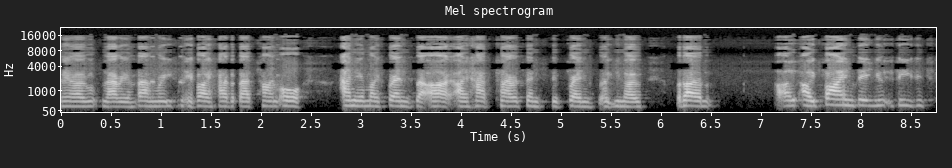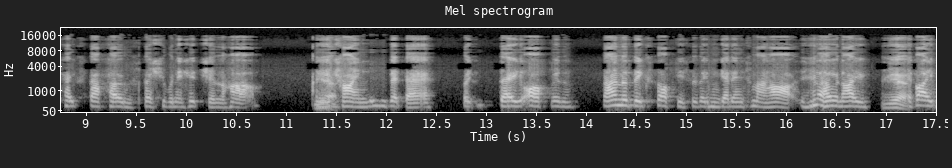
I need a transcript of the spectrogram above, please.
you know, Larry and Van recently if I had a bad time, or any of my friends that I, I have clarisensitive friends, uh, you know. But um, I, I find that you, it's easy to take stuff home, especially when it hits you in the heart, and Yeah. you try and leave it there. But they often, I'm a big softie, so they can get into my heart, you know. And I, Yeah. if I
